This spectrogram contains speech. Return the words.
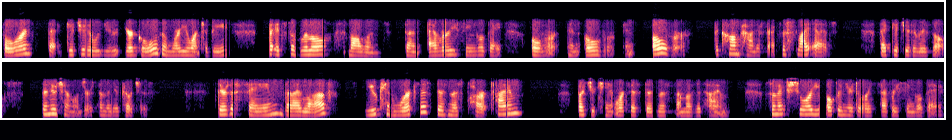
forward, that gets you to your goals and where you want to be, but it's the little small ones done every single day over and over and over the compound effect, the slight edge that gets you the results, the new challengers and the new coaches. There's a saying that I love you can work this business part time, but you can't work this business some of the time. So make sure you open your doors every single day.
